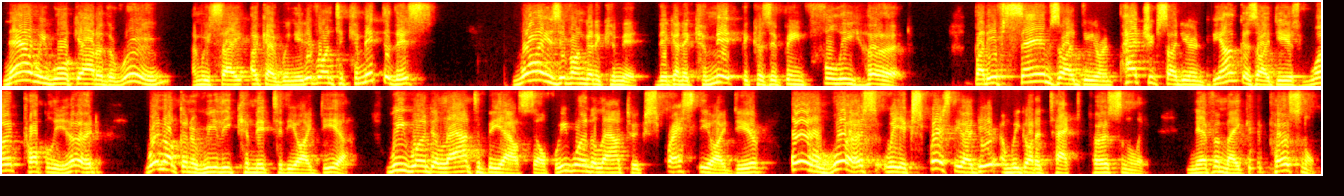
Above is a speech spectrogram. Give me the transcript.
Now we walk out of the room and we say, okay, we need everyone to commit to this. Why is everyone going to commit? They're going to commit because they've been fully heard. But if Sam's idea and Patrick's idea and Bianca's ideas weren't properly heard, we're not going to really commit to the idea. We weren't allowed to be ourselves. We weren't allowed to express the idea. Or worse, we expressed the idea and we got attacked personally. Never make it personal.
